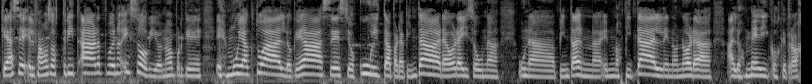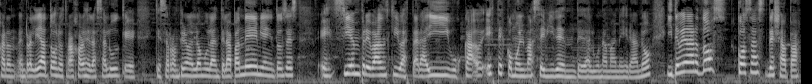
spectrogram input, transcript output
que hace el famoso street art, bueno, es obvio, ¿no? Porque es muy actual lo que hace, se oculta para pintar, ahora hizo una, una pintada en, una- en un hospital en honor a, a los médicos que trabajaron, en realidad todos los trabajadores de la salud que, que se rompieron el lomo durante la pandemia, y entonces eh, siempre Bansky va a estar ahí, buscado, este es como el más evidente de alguna manera, ¿no? Y te voy a dar dos cosas de Yapa,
